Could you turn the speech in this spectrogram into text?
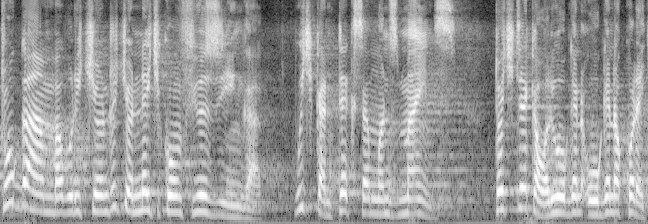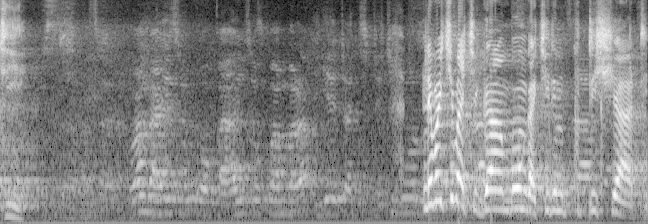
tugamba buli kintu kyonna ekiconfusinga which can take someone's minds. Tokiteeka wali wogenda kukola ki? Ne bwe kiba kigambo nga kiri ku tishat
